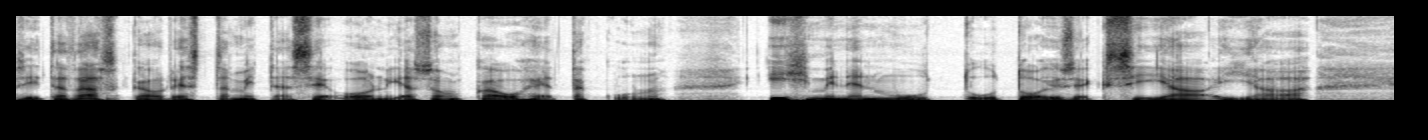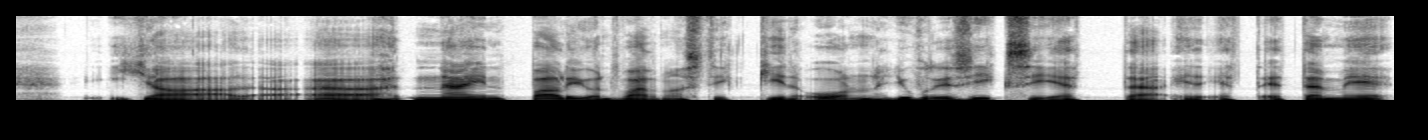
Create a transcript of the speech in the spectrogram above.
siitä raskaudesta, mitä se on, ja se on kauheata, kun ihminen muuttuu toiseksi ja, ja ja äh, näin paljon varmastikin on juuri siksi, että, että, että me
